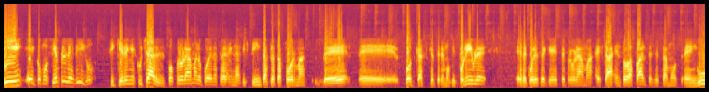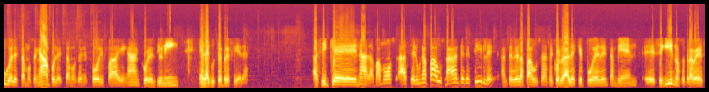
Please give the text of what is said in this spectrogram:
Y eh, como siempre les digo, si quieren escuchar el post programa lo pueden hacer en las distintas plataformas de eh, podcast que tenemos disponibles. Eh, que este programa está en todas partes, estamos en Google, estamos en Apple, estamos en Spotify, en Anchor, en TuneIn, en la que usted prefiera. Así que nada, vamos a hacer una pausa. Antes de decirle, antes de la pausa, recordarles que pueden también eh, seguirnos a través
